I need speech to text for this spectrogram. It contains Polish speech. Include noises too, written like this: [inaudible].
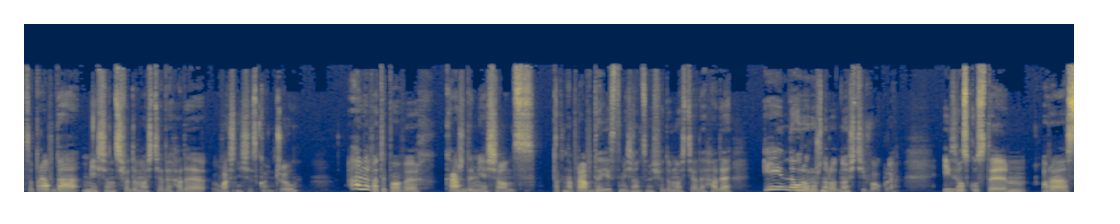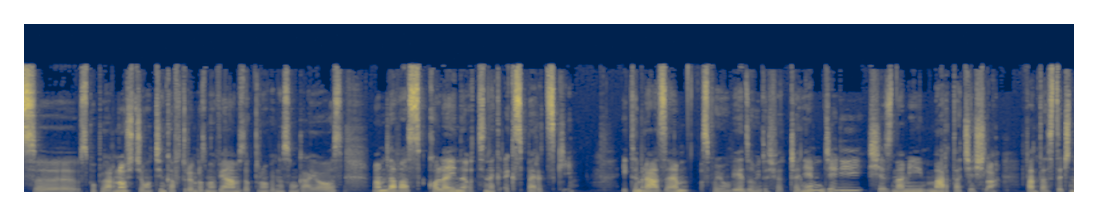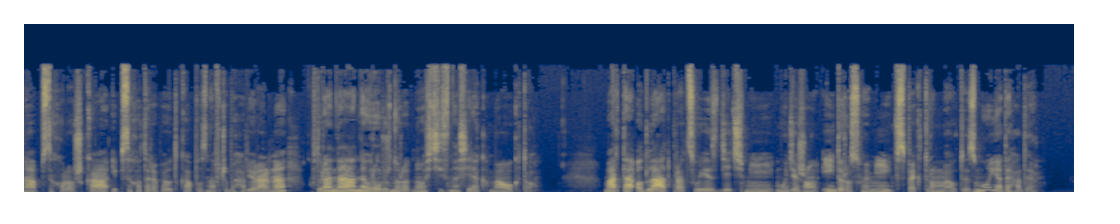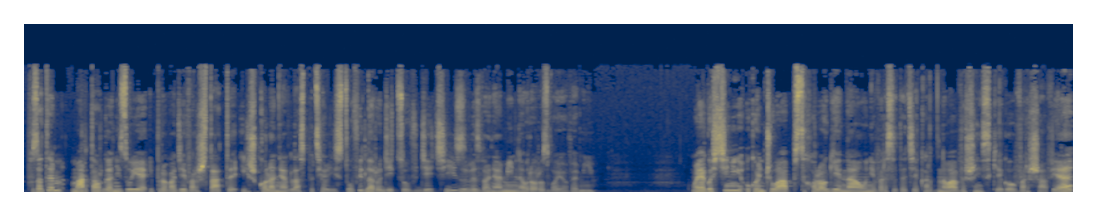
Co prawda, miesiąc świadomości ADHD właśnie się skończył, ale w atypowych każdy miesiąc tak naprawdę jest miesiącem świadomości ADHD i neuroróżnorodności w ogóle. I w związku z tym oraz yy, z popularnością odcinka, w którym rozmawiałam z doktorą Vanessą Gajos, mam dla Was kolejny odcinek ekspercki. I tym razem swoją wiedzą i doświadczeniem dzieli się z nami Marta Cieśla – fantastyczna psycholożka i psychoterapeutka poznawczo-behawioralna, która na neuroróżnorodności zna się jak mało kto. Marta od lat pracuje z dziećmi, młodzieżą i dorosłymi w spektrum autyzmu i ADHD. Poza tym Marta organizuje i prowadzi warsztaty i szkolenia dla specjalistów i dla rodziców dzieci z wyzwaniami neurorozwojowymi. Moja gościni ukończyła psychologię na Uniwersytecie Kardynała Wyszyńskiego w Warszawie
